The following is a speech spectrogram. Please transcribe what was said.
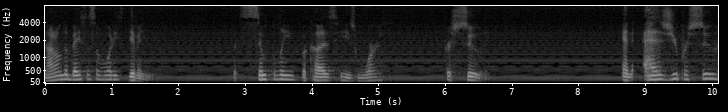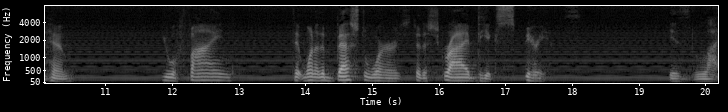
not on the basis of what He's giving you, but simply because He's worth pursuing. And as you pursue Him, you will find that one of the best words to describe the experience is life.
